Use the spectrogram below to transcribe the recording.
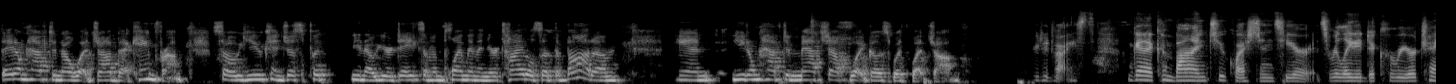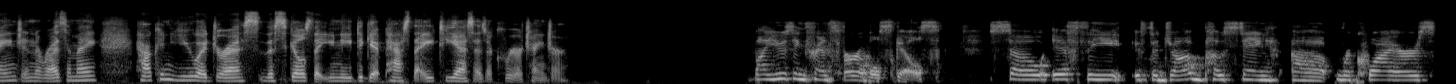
they don't have to know what job that came from. So you can just put, you know, your dates of employment and your titles at the bottom, and you don't have to match up what goes with what job. Great advice. I'm going to combine two questions here. It's related to career change in the resume. How can you address the skills that you need to get past the ATS as a career changer? By using transferable skills. So if the if the job posting uh, requires,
